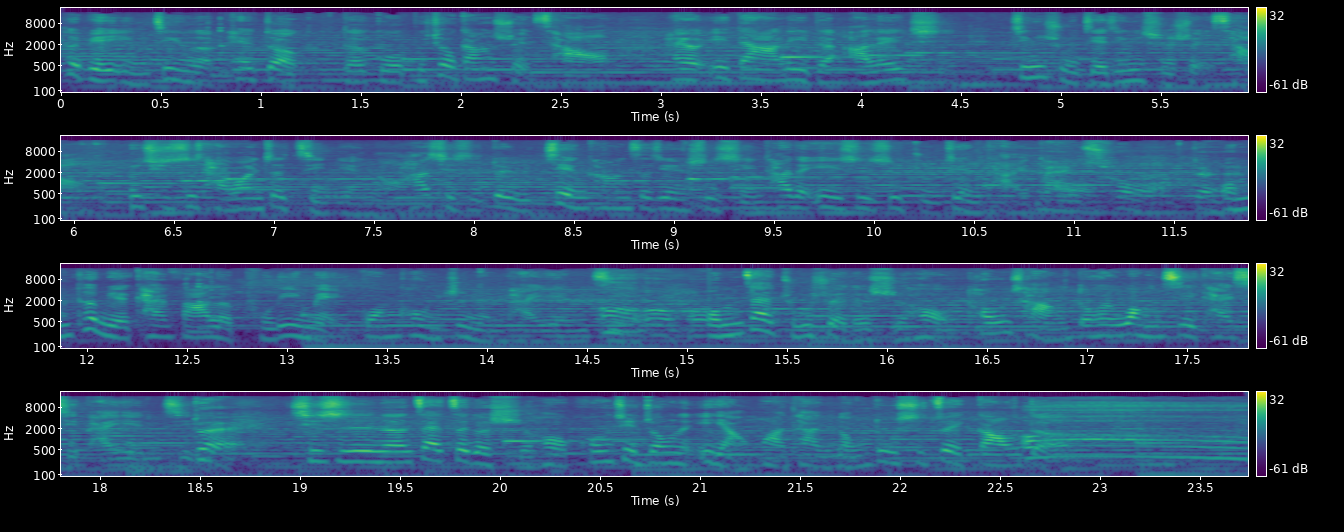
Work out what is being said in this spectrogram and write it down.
特别引进了 Paddock 德国不锈钢水槽，还有意大利的 Aleci。金属结晶石水槽，尤其是台湾这几年哦，它其实对于健康这件事情，它的意识是逐渐抬头。没错，对。我们特别开发了普利美光控智能排烟机。我们在煮水的时候，通常都会忘记开启排烟机。对。其实呢，在这个时候，空气中的一氧化碳浓度是最高的。哦。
